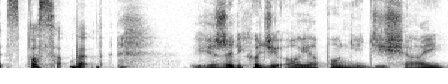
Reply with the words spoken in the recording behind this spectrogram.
sposobem? Jeżeli chodzi o Japonię dzisiaj,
